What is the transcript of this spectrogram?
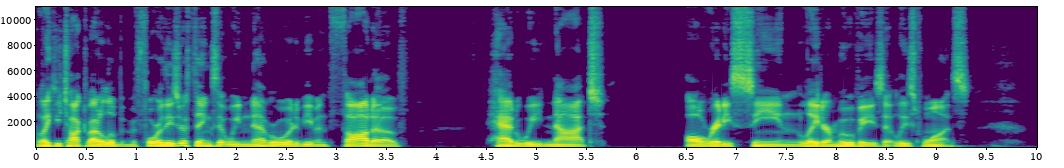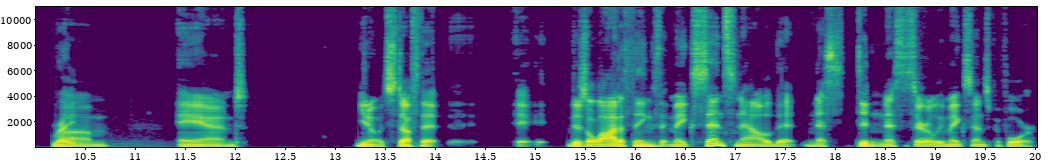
like you talked about a little bit before. These are things that we never would have even thought of had we not already seen later movies at least once. Right. Um, and you know, it's stuff that it, there's a lot of things that make sense now that ne- didn't necessarily make sense before.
